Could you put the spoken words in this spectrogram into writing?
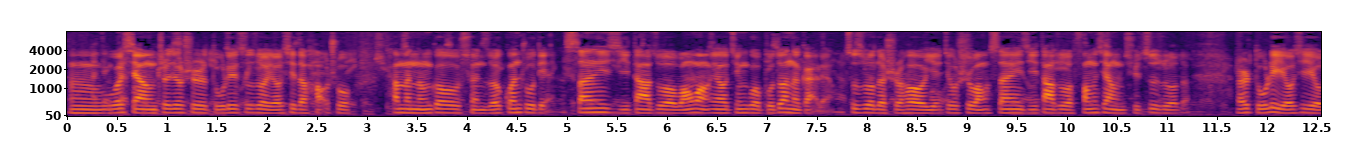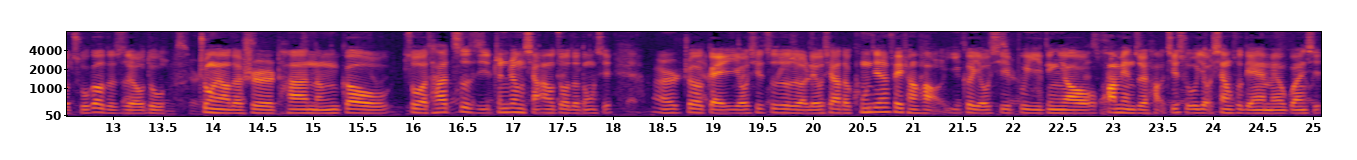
嗯，我想这就是独立制作游戏的好处，他们能够选择关注点。三 A 级大作往往要经过不断的改良，制作的时候也就是往三 A 级大作方向去制作的。而独立游戏有足够的自由度，重要的是它能够做他自己真正想要做的东西，而这给游戏制作者留下的空间非常好。一个游戏。不一定要画面最好，即使有像素点也没有关系，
